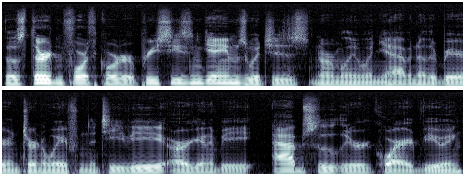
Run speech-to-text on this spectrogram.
those third and fourth quarter preseason games, which is normally when you have another beer and turn away from the TV, are going to be absolutely required viewing.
